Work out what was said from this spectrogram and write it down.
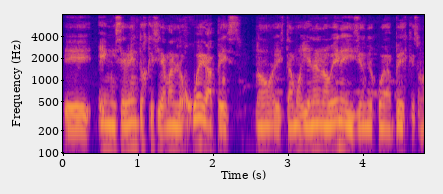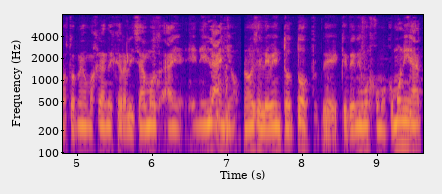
eh, en mis eventos que se llaman los Juegapes, ¿no? Estamos ya en la novena edición de Juegapes, que son los torneos más grandes que realizamos en el año, ¿no? Es el evento top de, que tenemos como comunidad.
